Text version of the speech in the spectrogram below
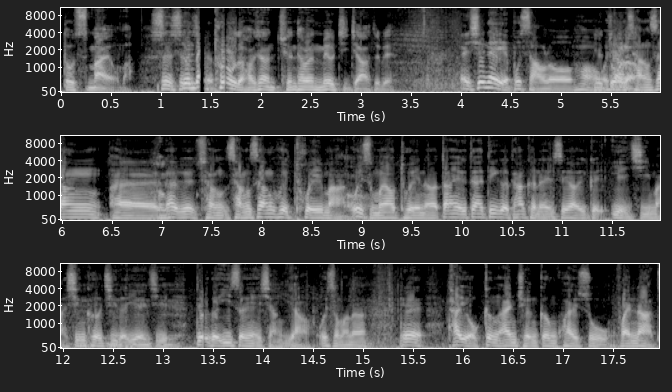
都 Smile 嘛，是是，那 Pro 的好像全台湾没有几家，对不对？哎，现在也不少喽，哈！我想厂商，呃，那个厂厂商会推嘛？为什么要推呢？当然，但第一个，他可能也是要一个业绩嘛，新科技的业绩。第二个，医生也想要，为什么呢？因为他有更安全、更快速，Why not？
